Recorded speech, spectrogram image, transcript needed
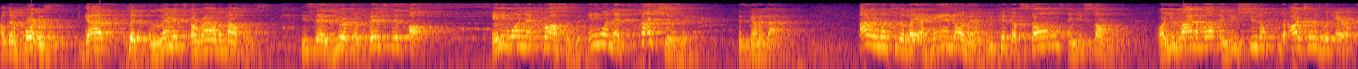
of the importance. God put limits around the mountains. He says, you are to fence this off. Anyone that crosses it, anyone that touches it, is gonna die. I don't want you to lay a hand on them. You pick up stones and you stone them. Or you line them up and you shoot them, the archers with arrows.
